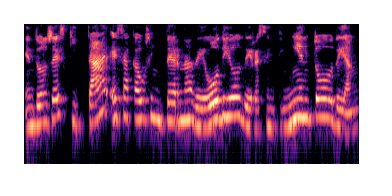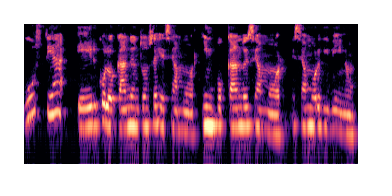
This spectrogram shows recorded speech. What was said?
Entonces, quitar esa causa interna de odio, de resentimiento, de angustia e ir colocando entonces ese amor, invocando ese amor, ese amor divino.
